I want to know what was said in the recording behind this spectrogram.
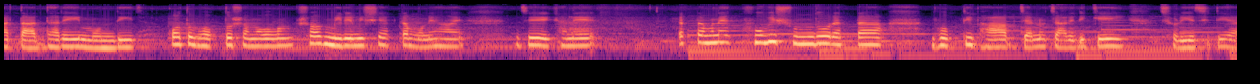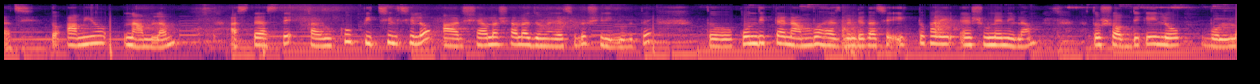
আর তার ধারে এই মন্দির, কত ভক্ত সমাগম, সব মিলেমিশে একটা মনে হয় যে এখানে একটা মানে খুবই সুন্দর একটা ভক্তি ভাব যেন চারিদিকেই ছড়িয়ে ছিটিয়ে আছে। তো আমিও নামলাম আস্তে আস্তে, কারণ খুব পিচ্ছিল ছিল আর শ্যাওলা শ্যাওলা জমে গেছিল সিঁড়িগুলোতে। তো কোন দিকটায় নামবো হাজব্যান্ডের কাছে একটুখানি শুনে নিলাম। তো সব দিকেই লোক বলল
